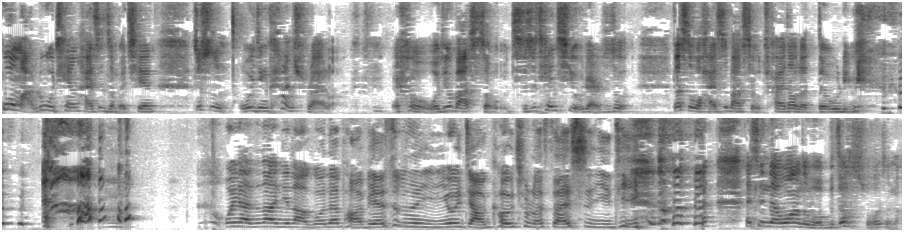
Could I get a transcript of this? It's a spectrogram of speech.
过马路牵还是怎么牵，就是我已经看出来了，然后我就把手，其实天气有点热，但是我还是把手揣到了兜里面。我想知道你老公在旁边是不是已经用脚抠出了三室一厅？他现在望着我不知道说什么，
